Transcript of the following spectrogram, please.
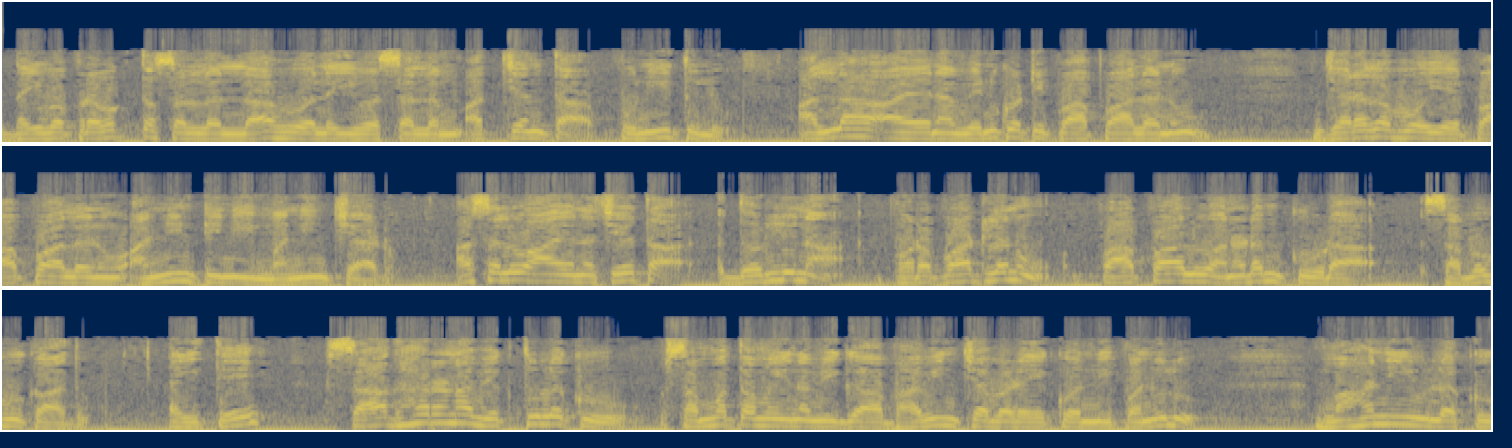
దైవ ప్రవక్త సల్లల్లాహు అలై వసల్లం అత్యంత పునీతులు. అల్లాహ్ ఆయన వెనుకటి పాపాలను జరగబోయే పాపాలను అన్నింటినీ మన్నించాడు. అసలు ఆయన చేత దొర్లిన పొరపాట్లను పాపాలు అనడం కూడా సబబు కాదు. అయితే సాధారణ వ్యక్తులకు సమ్మతమైనవిగా భావించబడే కొన్ని పనులు మహనీయులకు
